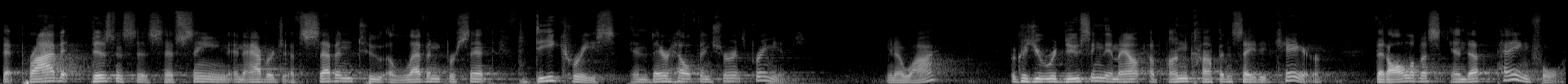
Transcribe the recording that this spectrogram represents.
that private businesses have seen an average of 7 to 11 percent decrease in their health insurance premiums. You know why? Because you're reducing the amount of uncompensated care that all of us end up paying for.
